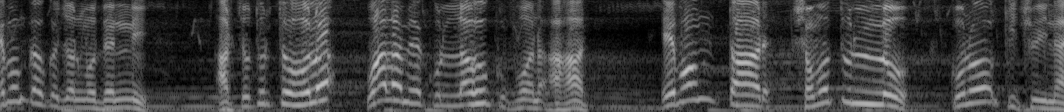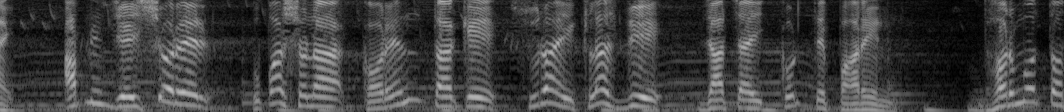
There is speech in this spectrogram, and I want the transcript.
এবং কাউকে জন্ম দেননি। আর চতুর্থ হল ওয়ালামে কুল্লাহ কুফন আহাদ। এবং তার সমতুল্য কোনো কিছুই নাই। আপনি যে ঈশ্বরের উপাসনা করেন, তাকে সুরাই ইখলাস দিয়ে যাচাই করতে পারেন। ধর্মতত্ত্ব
